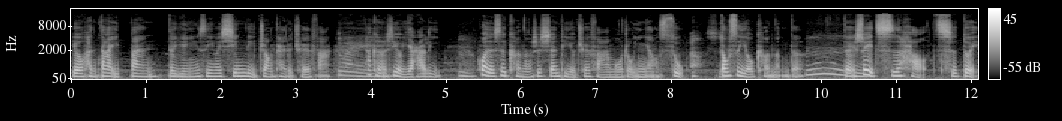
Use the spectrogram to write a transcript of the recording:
有很大一半的原因是因为心理状态的缺乏，对，他可能是有压力，嗯，或者是可能是身体有缺乏某种营养素，都是有可能的，嗯，对，所以吃好吃对，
